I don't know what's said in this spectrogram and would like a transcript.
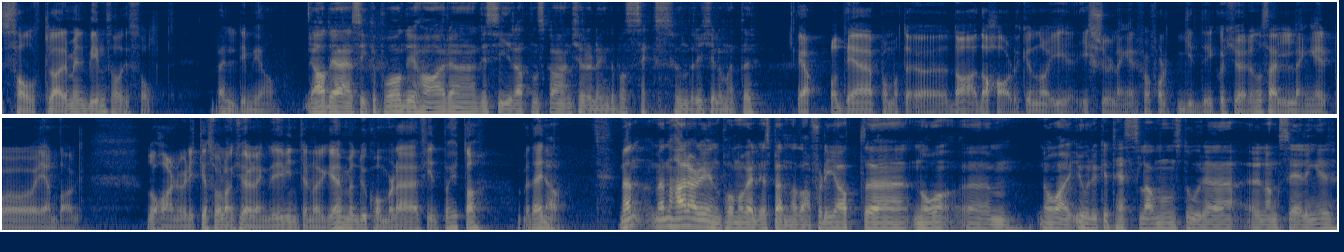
salgklare med en bilen, så hadde de solgt veldig mye av den. Ja, det er jeg sikker på. De, har, eh, de sier at den skal ha en kjørelengde på 600 km. Ja, og det på en måte, da, da har du ikke noe issue lenger, for folk gidder ikke å kjøre noe særlig lenger på én dag. Nå har den vel ikke så lang kjørelengde i Vinter-Norge, men du kommer deg fint på hytta med den. Ja. Men, men, her er du inne på noe veldig spennende, da. Fordi at uh, nå, um, nå var, gjorde ikke Tesla noen store lanseringer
